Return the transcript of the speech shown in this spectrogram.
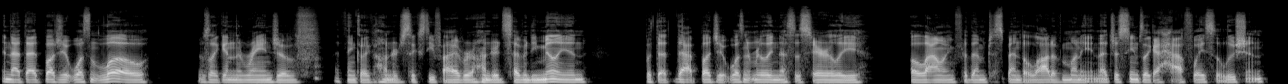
and that that budget wasn't low. It was like in the range of I think like 165 or 170 million, but that that budget wasn't really necessarily allowing for them to spend a lot of money. And that just seems like a halfway solution.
